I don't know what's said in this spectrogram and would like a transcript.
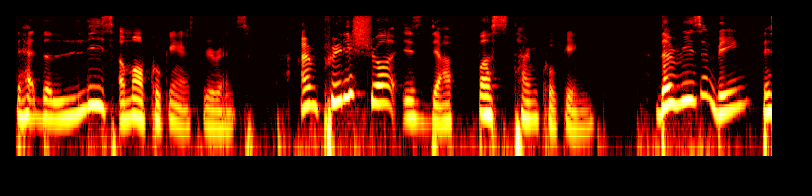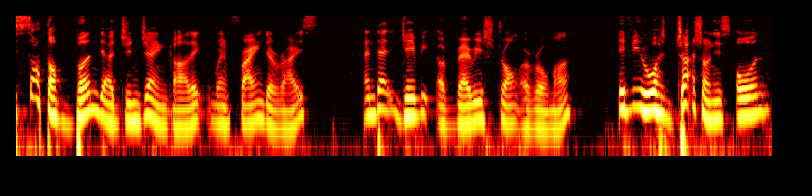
that had the least amount of cooking experience. I'm pretty sure it's their first time cooking. The reason being, they sort of burned their ginger and garlic when frying the rice, and that gave it a very strong aroma. If it was judged on its own,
